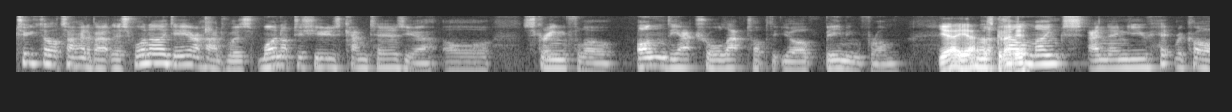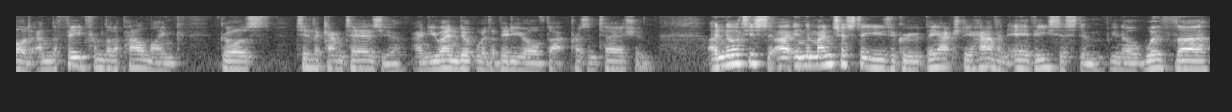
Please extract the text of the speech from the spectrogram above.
two thoughts I had about this. One idea I had was why not just use Camtasia or ScreenFlow on the actual laptop that you're beaming from. Yeah, yeah, that's a good lapel idea. mics, and then you hit record, and the feed from the lapel mic goes to the Camtasia, and you end up with a video of that presentation. I noticed uh, in the Manchester user group they actually have an AV system, you know, with the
